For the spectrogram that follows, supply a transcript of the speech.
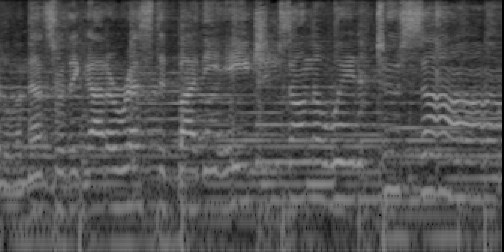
hospital, and that's where they got arrested by the agents on the way to Tucson.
